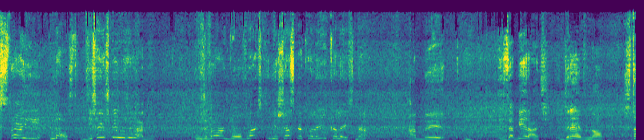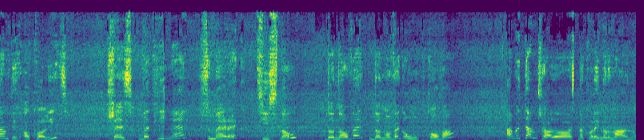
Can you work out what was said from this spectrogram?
stoi most, dzisiaj już nieużywany. Używała go właśnie bieszczadzka kolejka leśna, aby zabierać drewno z tamtych okolic przez Wetlinę, Smerek, Cisną do, nowe, do Nowego Łupkowa, aby tam przeładować na kolej normalną.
